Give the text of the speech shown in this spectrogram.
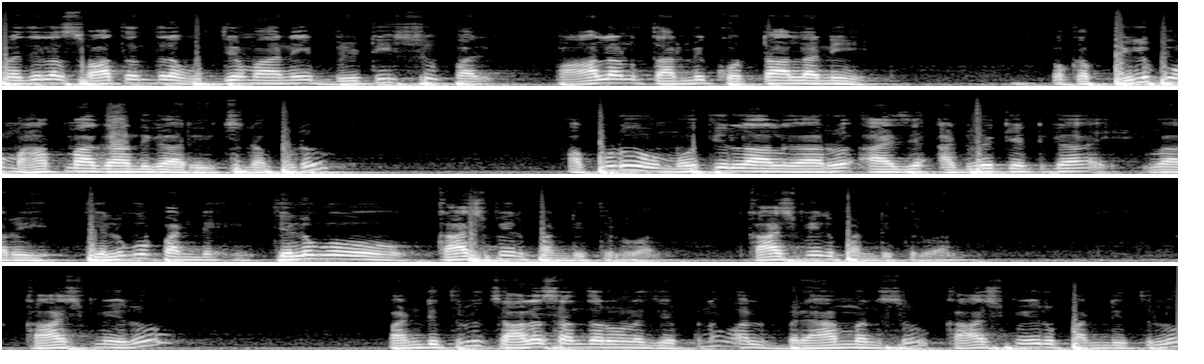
ప్రజల స్వాతంత్ర ఉద్యమాన్ని బ్రిటిష్ పాలను తరిమి కొట్టాలని ఒక పిలుపు మహాత్మా గాంధీ గారు ఇచ్చినప్పుడు అప్పుడు మోతీలాల్ గారు యాజ్ ఎ అడ్వకేట్గా వారు తెలుగు పండి తెలుగు కాశ్మీర్ పండితులు వాళ్ళు కాశ్మీర్ పండితులు వాళ్ళు. కాశ్మీరు పండితులు చాలా సందర్భంలో చెప్పిన వాళ్ళు బ్రాహ్మణ్స్ కాశ్మీరు పండితులు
